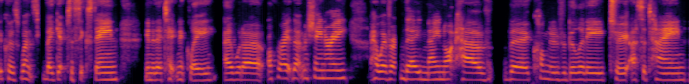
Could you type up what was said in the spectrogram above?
because once they get to 16, you know, they're technically able to operate that machinery. However, they may not have the cognitive ability to ascertain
